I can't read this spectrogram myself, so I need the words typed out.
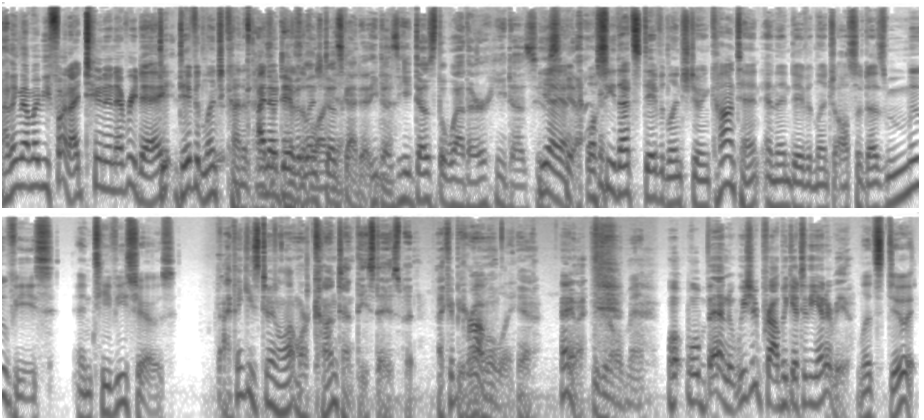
I think that might be fun. I'd tune in every day. D- David Lynch kind of. I know David Lynch does yeah. kind of. He does. He does the weather. He does. His, yeah, yeah, yeah. Well, see, that's David Lynch doing content, and then David Lynch also does movies and TV shows. I think he's doing a lot more content these days, but I could be probably. Wrong. Yeah. Anyway, he's an old man. Well, well, Ben, we should probably get to the interview. Let's do it.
